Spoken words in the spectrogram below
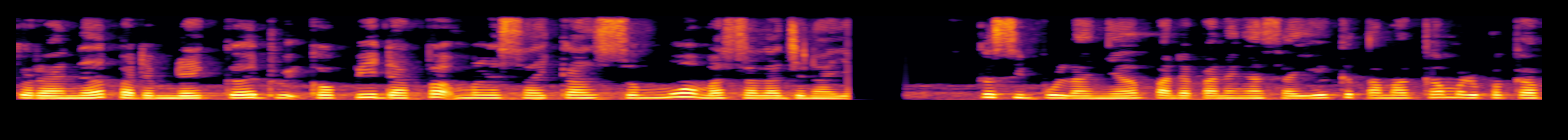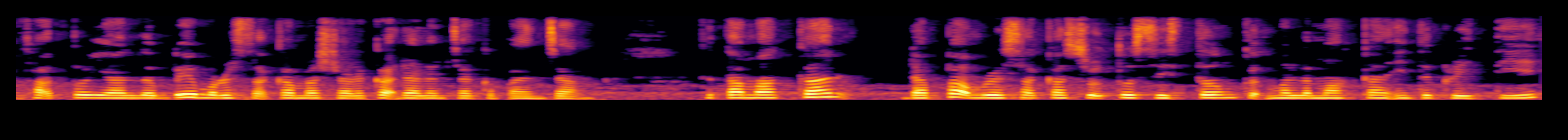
kerana pada mereka duit kopi dapat menyelesaikan semua masalah jenayah. Kesimpulannya, pada pandangan saya, ketamakan merupakan faktor yang lebih merosakkan masyarakat dalam jangka panjang. Ketamakan dapat merosakkan struktur sistem, melemahkan integriti,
